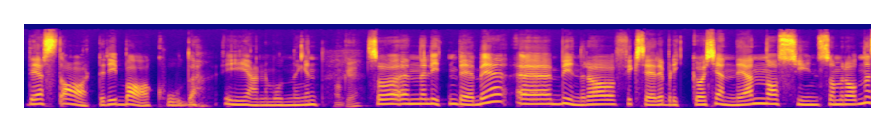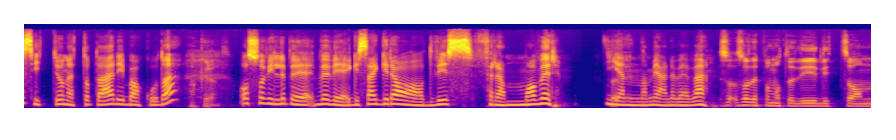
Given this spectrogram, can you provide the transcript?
det starter i bakhodet i hjernemodningen. Okay. Så en liten baby eh, begynner å fiksere blikket og kjenne igjen, og synsområdene sitter jo nettopp der i bakhodet. Akkurat. Og så vil det bevege seg gradvis framover gjennom hjernevevet. Så, så det er på en måte de litt sånn,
